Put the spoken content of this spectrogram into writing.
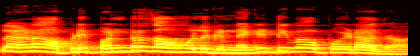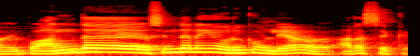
இல்லை ஆனால் அப்படி பண்ணுறது அவங்களுக்கு நெகட்டிவாக போயிடாதா? இப்போ அந்த சிந்தனையும் இருக்கும் இல்லையா அரசுக்கு?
